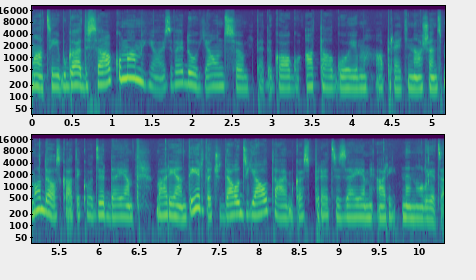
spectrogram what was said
mācību gada sākumam jāizveido jauns pedagoģu atalgojuma aprēķināšanas modelis, kā tikko dzirdējām. Varianti ir, taču daudz jautājumu, kas precizējami arī nenoliedzami.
